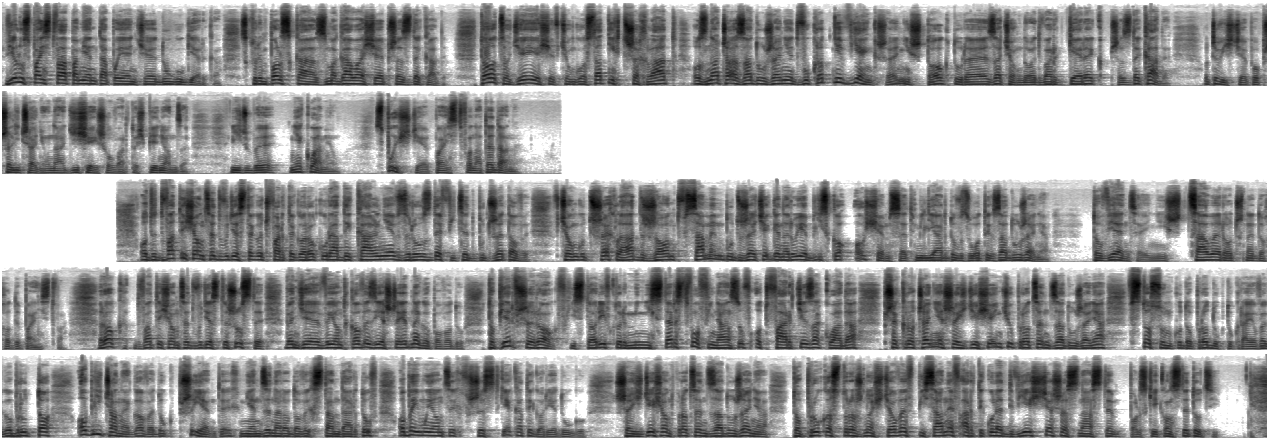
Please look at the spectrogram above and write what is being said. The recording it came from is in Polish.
Wielu z Państwa pamięta pojęcie długu Gierka, z którym Polska zmagała się przez dekady. To, co dzieje się w ciągu ostatnich trzech lat, oznacza zadłużenie dwukrotnie większe niż to, które zaciągnął Edward Gierek przez dekadę. Oczywiście po przeliczeniu na dzisiejszą wartość pieniądza. Liczby nie kłamią. Spójrzcie Państwo na te dane. Od 2024 roku radykalnie wzrósł deficyt budżetowy. W ciągu trzech lat rząd w samym budżecie generuje blisko 800 miliardów złotych zadłużenia. To więcej niż całe roczne dochody państwa. Rok 2026 będzie wyjątkowy z jeszcze jednego powodu. To pierwszy rok w historii, w którym Ministerstwo Finansów otwarcie zakłada przekroczenie 60% zadłużenia w stosunku do produktu krajowego brutto, obliczanego według przyjętych międzynarodowych standardów obejmujących wszystkie kategorie długu. 60% zadłużenia to próg ostrożnościowy wpisany w artykule 216 polskiej konstytucji.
